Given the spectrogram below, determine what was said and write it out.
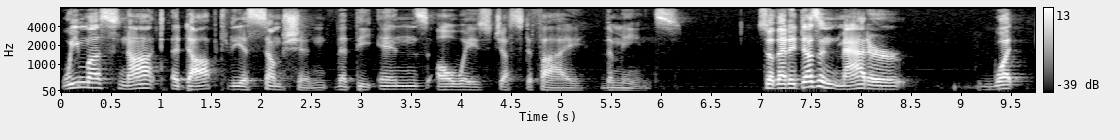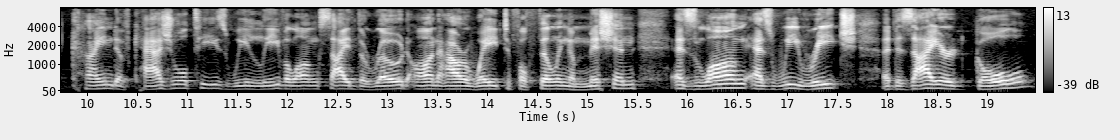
we must not adopt the assumption that the ends always justify the means. So that it doesn't matter what kind of casualties we leave alongside the road on our way to fulfilling a mission, as long as we reach a desired goal,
